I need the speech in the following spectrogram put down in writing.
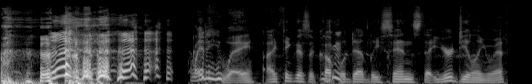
Anyway, I think there's a couple deadly sins that you're dealing with,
